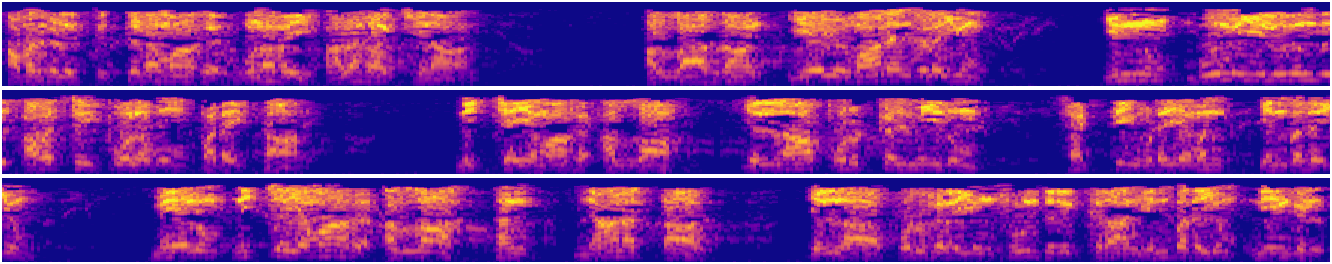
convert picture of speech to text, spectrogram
அவர்களுக்கு திடமாக உணவை அழகாக்கினான். அல்லாஹ்தான் ஏழு வானங்களையும் இன்னும் பூமியிலிருந்து அவற்றைப் போலவும் படைத்தான். நிச்சயமாக அல்லாஹ் எல்லா பொருட்கள் மீதும் சக்தி உடையவன் என்பதையும் மேலும் நிச்சயமாக அல்லாஹ் தன் ஞானத்தால் எல்லா பொருள்களையும் சூழ்ந்திருக்கிறான் என்பதையும் நீங்கள்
